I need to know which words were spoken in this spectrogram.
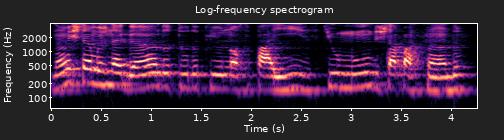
não estamos negando tudo que o nosso país, que o mundo está passando,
